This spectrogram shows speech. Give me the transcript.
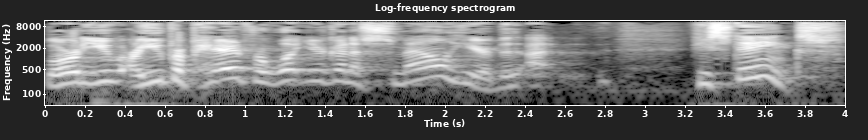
Lord, are you, are you prepared for what you're going to smell here? I, he stinks.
